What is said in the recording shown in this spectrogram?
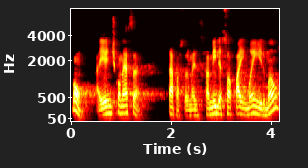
Bom, aí a gente começa, tá, pastor, mas família é só pai, mãe e irmãos?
